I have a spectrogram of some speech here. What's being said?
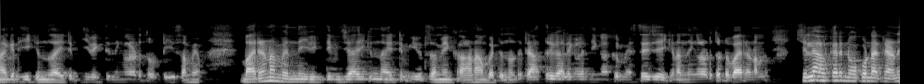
ആഗ്രഹിക്കുന്നതായിട്ടും ഈ വ്യക്തി നിങ്ങളുടെ അടുത്തോട്ട് ഈ സമയം വരണമെന്ന് ഈ വ്യക്തി വിചാരിക്കുന്നതായിട്ടും ഈ ഒരു സമയം കാണാൻ പറ്റുന്നുണ്ട്. രാത്രി കാലങ്ങളിൽ നിങ്ങൾക്ക് മെസ്സേജ് അയക്കണം നിങ്ങളുടെ അടുത്തോട്ട് വരണം. ചില ആൾക്കാർ നോ കോണ്ടാക്ട് ആണ്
